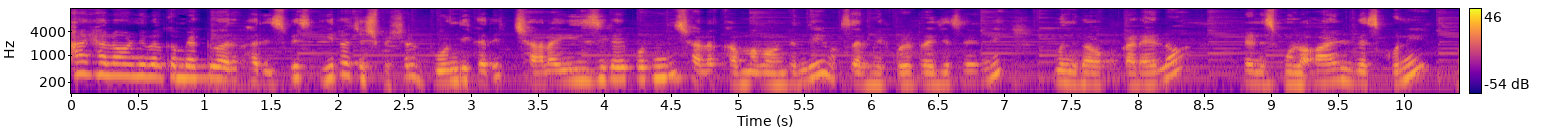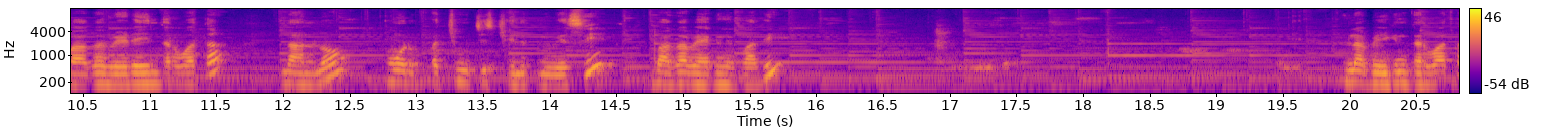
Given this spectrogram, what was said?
హాయ్ హలో అండి. Welcome back to our Hari space ఈ స్పెషల్ బూందీ కర్రీ చాలా ఈజీగా అయిపోతుంది చాలా కమ్మగా ఉంటుంది. ఒకసారి మీరు కూడా ట్రై చేసేయండి. ముందుగా ఒక కడాయిలో రెండు స్పూన్ల ఆయిల్ వేసుకొని బాగా వేడైన తర్వాత దానిలో మూడు పచ్చిమిర్చి చిలుకలు వేసి బాగా వేగనివ్వాలి. ఇలా వేగిన తర్వాత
